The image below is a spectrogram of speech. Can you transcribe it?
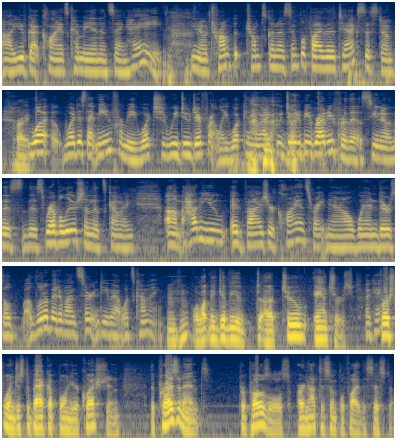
uh, you've got clients coming in and saying, hey, you know, Trump, Trump's going to simplify the tax system. Right. What, what does that mean for me? What should we do differently? What can I do to be ready for this, you know, this, this revolution that's coming? Um, how do you advise your clients right now when there's a, a little bit of uncertainty about what's coming? Mhm. Well, let me give you uh, two answers. Okay. First one, just to back up on your question, the president's proposals are not to simplify the system.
